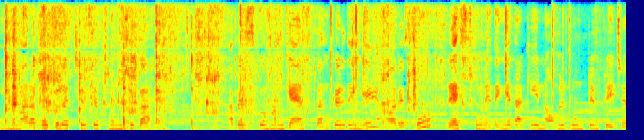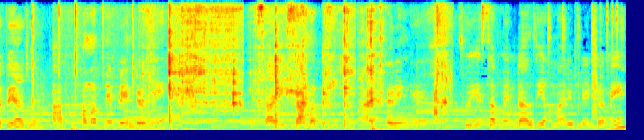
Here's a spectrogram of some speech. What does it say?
ये हमारा बिल्कुल अच्छे से भुन चुका है। अब इसको हम गैस बंद कर देंगे और इसको रेस्ट होने देंगे ताकि ये नॉर्मल रूम टेम्परेचर पे आ जाए। अब हम अपने ब्लेंडर में सारी सामग्री ऐड करेंगे। सो ये सब मैंने डाल दिया हमारे ब्लेंडर में।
